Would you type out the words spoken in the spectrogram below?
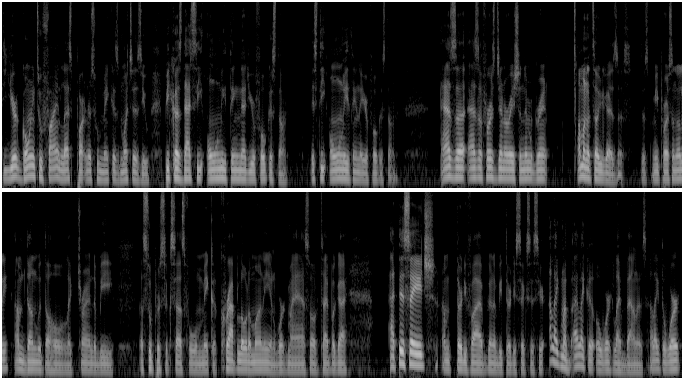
you're going to find less partners who make as much as you because that's the only thing that you're focused on. It's the only thing that you're focused on. As a as a first generation immigrant, I'm gonna tell you guys this. Just me personally, I'm done with the whole like trying to be a super successful, make a crap load of money and work my ass off type of guy at this age, I'm 35, gonna be 36 this year. I like my I like a, a work life balance. I like to work,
